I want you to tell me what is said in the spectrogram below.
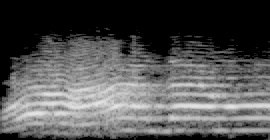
ولنسكننكم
